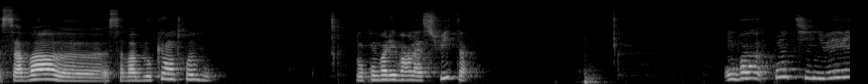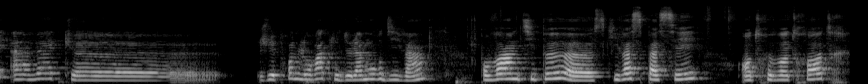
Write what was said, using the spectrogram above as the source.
ça, va, ça va bloquer entre vous. Donc, on va aller voir la suite. On va continuer avec euh, je vais prendre l'oracle de l'amour divin pour voir un petit peu euh, ce qui va se passer entre votre autre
